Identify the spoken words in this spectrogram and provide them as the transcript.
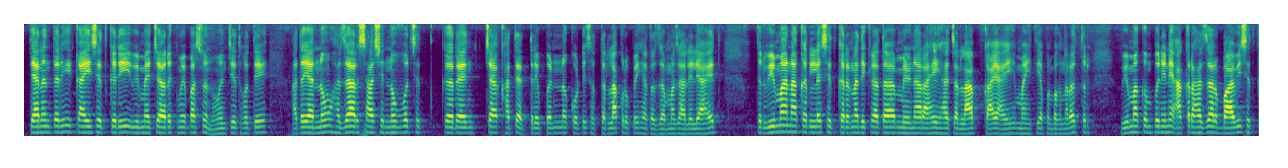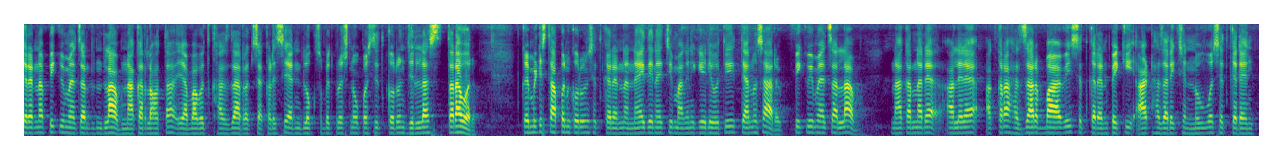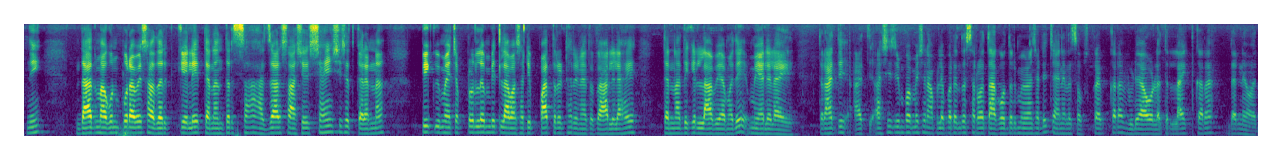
त्यानंतरही काही शेतकरी विम्याच्या रकमेपासून वंचित होते. आता या नऊ हजार सहाशे नव्वद शेतकऱ्यांच्या खात्यात त्रेपन्न कोटी सत्तर लाख रुपये हे आता जमा झालेले आहेत. तर विमा नाकारलेल्या शेतकऱ्यांना देखील आता मिळणार आहे ह्याचा लाभ काय आहे ही माहिती आपण बघणार आहोत. तर विमा कंपनीने अकरा हजार बावीस शेतकऱ्यांना पीक विम्याचा लाभ नाकारला होता. याबाबत खासदार रक्षा खडसे यांनी लोकसभेत प्रश्न उपस्थित करून जिल्हा स्तरावर कमिटी स्थापन करून शेतकऱ्यांना न्याय देण्याची मागणी केली होती. त्यानुसार पीक विम्याचा लाभ नाकारणाऱ्या आलेल्या अकरा हजार बावीस शेतकऱ्यांपैकी आठ हजार एकशे नव्वद शेतकऱ्यांनी दाद मागून पुरावे सादर केले. त्यानंतर सहा हजार सहाशे शहाऐंशी शेतकऱ्यांना पीक विम्याच्या प्रलंबित लाभासाठी पात्र ठरवण्यात आता आलेलं आहे. त्यांना देखील लाभ यामध्ये मिळालेला आहे. तर आधी आधी अशीच इन्फॉर्मेशन आपल्यापर्यंत सर्वात अगोदर मिळवण्यासाठी चॅनलला सबस्क्राईब करा. व्हिडिओ आवडला तर लाईक करा. धन्यवाद.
